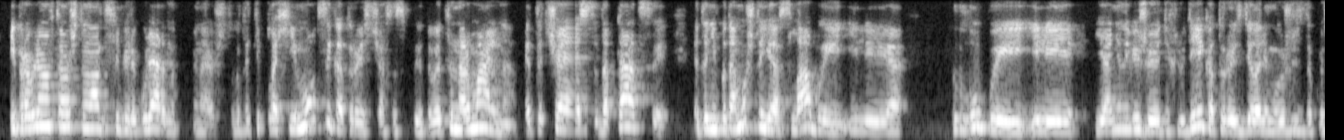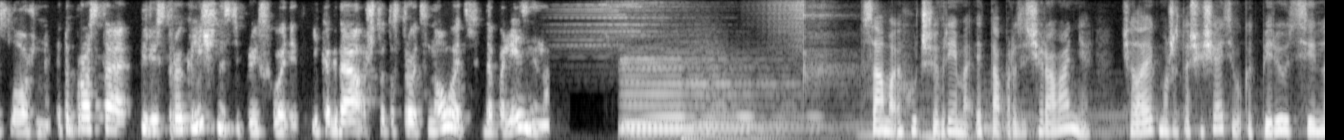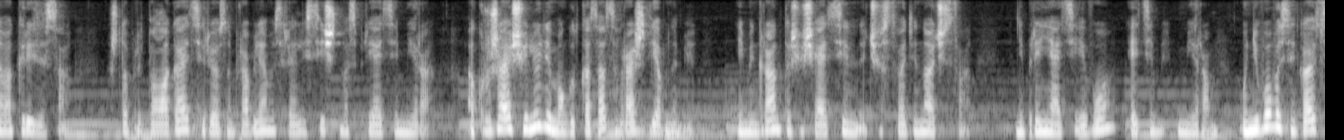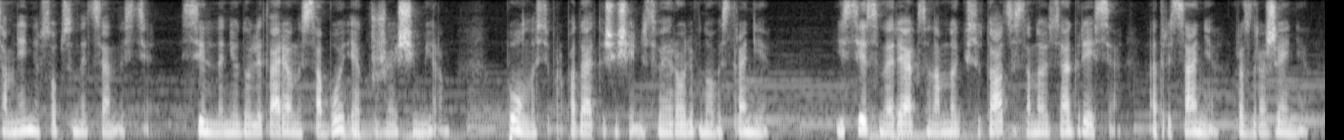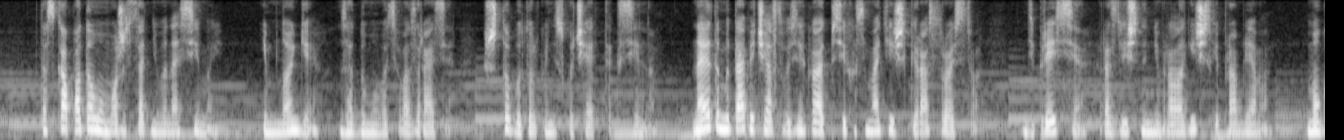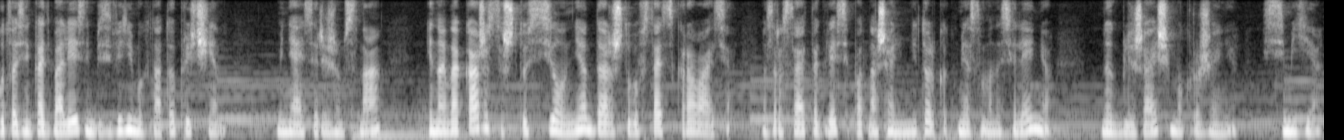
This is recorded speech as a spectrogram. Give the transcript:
И проблема в том, что надо себе регулярно напоминать, что вот эти плохие эмоции, которые я сейчас испытываю, это нормально, это часть адаптации. Это не потому, что я слабый или глупый, или я ненавижу этих людей, которые сделали мою жизнь такой сложной. Это просто перестройка личности происходит. И когда что-то строится новое, это всегда болезненно. Самое худшее время этапа разочарования человек может ощущать его как период сильного кризиса, что предполагает серьезные проблемы с реалистичным восприятием мира. Окружающие люди могут казаться враждебными. Иммигрант ощущает сильное чувство одиночества – непринятие его этим миром. У него возникают сомнения в собственной ценности, сильная неудовлетворенность собой и окружающим миром. Полностью пропадает ощущение своей роли в новой стране. Естественная реакция на многие ситуации становится агрессия, отрицание, раздражение. Тоска по дому может стать невыносимой, и многие задумываются о возврате, чтобы только не скучать так сильно. На этом этапе часто возникают психосоматические расстройства, депрессия, различные неврологические проблемы – Могут возникать болезни без видимых на то причин. Меняется режим сна. Иногда кажется, что сил нет даже, чтобы встать с кровати. Возрастает агрессия по отношению не только к местному населению, но и к ближайшему окружению, семье.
